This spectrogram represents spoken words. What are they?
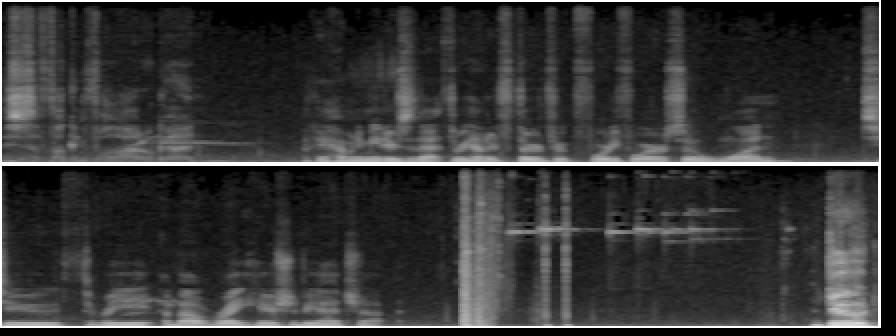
This is a fucking full auto gun. Okay, how many meters is that? 344, so one, two, three, about right here should be a headshot. Dude!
